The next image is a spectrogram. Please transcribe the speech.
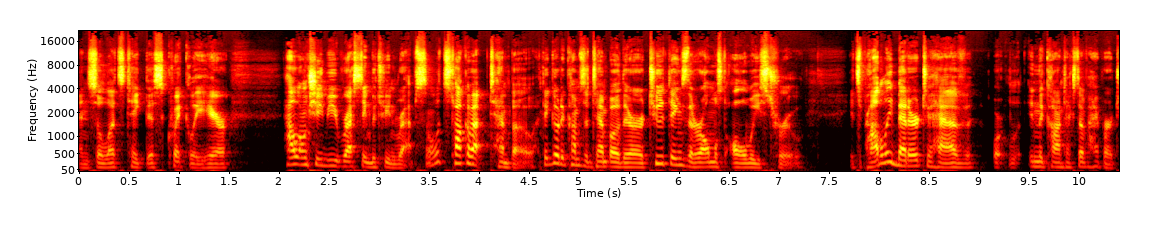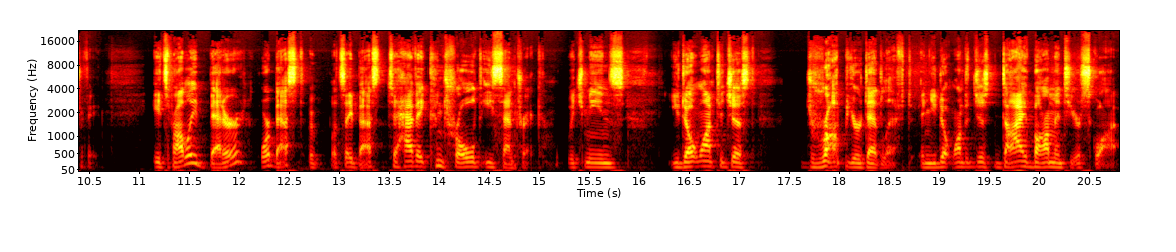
And so let's take this quickly here. How long should you be resting between reps? Now let's talk about tempo. I think when it comes to tempo, there are two things that are almost always true. It's probably better to have, or in the context of hypertrophy, it's probably better or best, let's say best, to have a controlled eccentric, which means you don't want to just drop your deadlift and you don't want to just dive bomb into your squat.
